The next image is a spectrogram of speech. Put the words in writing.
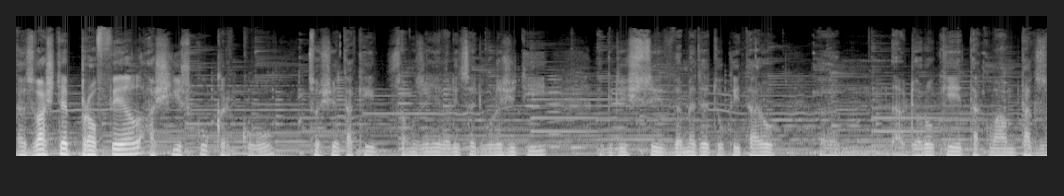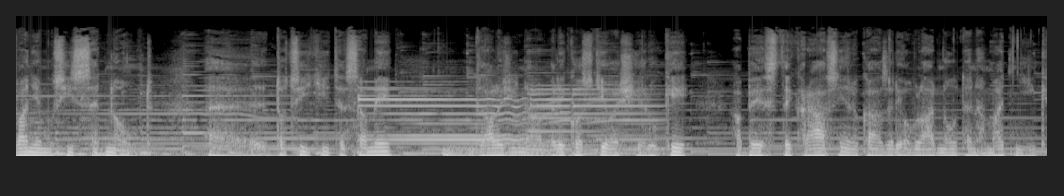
Eh, zvažte profil a šířku krku, což je taky samozřejmě velice důležitý. Když si vezmete tu kytaru do ruky, tak vám takzvaně musí sednout to cítíte sami, záleží na velikosti vaší ruky, abyste krásně dokázali ovládnout ten hmatník.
